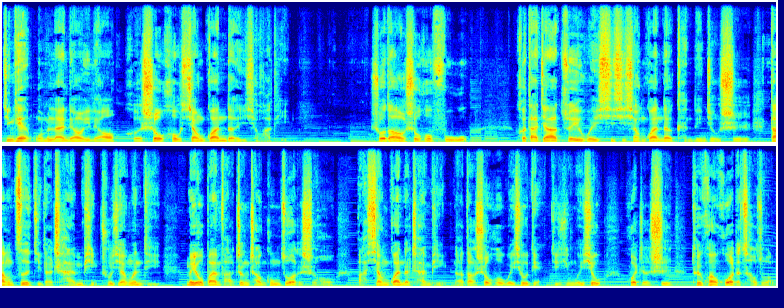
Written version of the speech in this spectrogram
今天我们来聊一聊和售后相关的一些话题。说到售后服务，和大家最为息息相关的，肯定就是当自己的产品出现问题，没有办法正常工作的时候，把相关的产品拿到售后维修点进行维修，或者是退换货的操作了。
